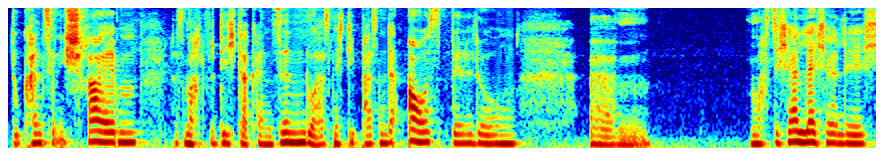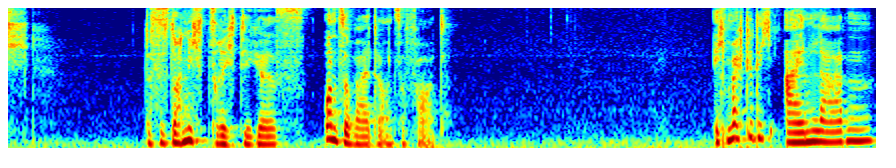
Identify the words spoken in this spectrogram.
du kannst ja nicht schreiben, das macht für dich gar keinen Sinn, du hast nicht die passende Ausbildung, ähm, machst dich ja lächerlich, das ist doch nichts Richtiges und so weiter und so fort. Ich möchte dich einladen,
